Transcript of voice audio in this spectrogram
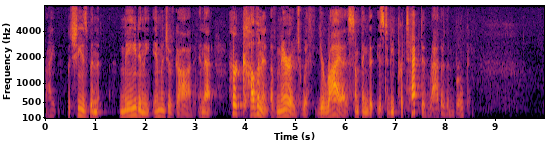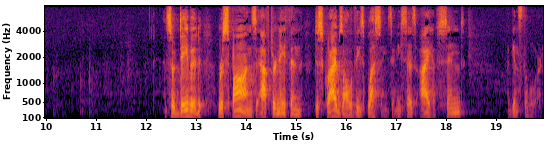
right? But she has been made in the image of God, and that her covenant of marriage with Uriah is something that is to be protected rather than broken. And so David responds after Nathan describes all of these blessings. And he says, I have sinned against the Lord.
